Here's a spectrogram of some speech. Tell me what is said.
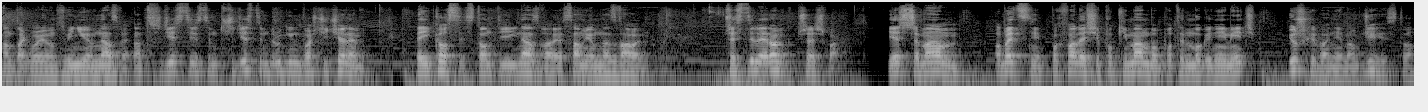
Mam tak, bo ją zmieniłem nazwę. Na 30 jestem 32 właścicielem tej kosy, stąd jej nazwa. Ja sam ją nazwałem. Przez tyle rąk przeszła. Jeszcze mam. Obecnie, pochwalę się póki mam, bo potem mogę nie mieć. Już chyba nie mam. Gdzie jest to?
